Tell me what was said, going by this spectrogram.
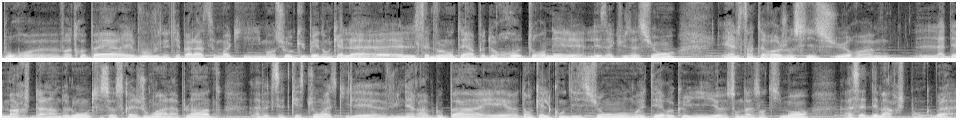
pour votre père, et vous, vous n'étiez pas là, c'est moi qui m'en suis occupé. Donc, elle cette volonté un peu de retourner les, accusations, et elle s'interroge aussi sur la démarche d'Alain Delon qui se serait joint à la plainte avec cette question est-ce qu'il est vulnérable ou pas et euh, dans quelles conditions ont été recueillis euh, son assentiment à cette démarche. Donc voilà,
